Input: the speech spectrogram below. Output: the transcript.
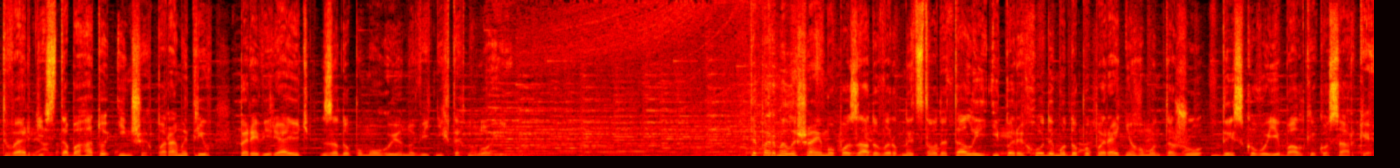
твердість та багато інших параметрів перевіряють за допомогою новітніх технологій. Тепер ми лишаємо позаду виробництво деталей і переходимо до попереднього монтажу дискової балки косарки.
